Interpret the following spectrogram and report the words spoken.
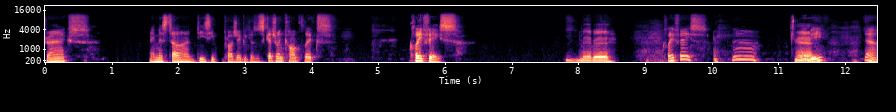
Drax. I missed out on a DC project because of scheduling conflicts. Clayface. maybe. Clayface? Yeah, Yeah, maybe. Yeah.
